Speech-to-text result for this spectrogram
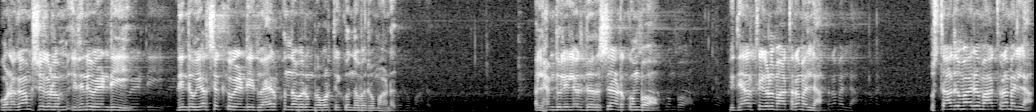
ഗുണകാംക്ഷികളും ഇതിനു വേണ്ടി ഇതിന്റെ ഉയർച്ചയ്ക്ക് വേണ്ടി ദ്വയർക്കുന്നവരും പ്രവർത്തിക്കുന്നവരുമാണ്. അലഹമില്ല ഒരു ദർസ് നടക്കുമ്പോൾ വിദ്യാർത്ഥികൾ മാത്രമല്ല ഉസ്താദുമാർ മാത്രമല്ല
